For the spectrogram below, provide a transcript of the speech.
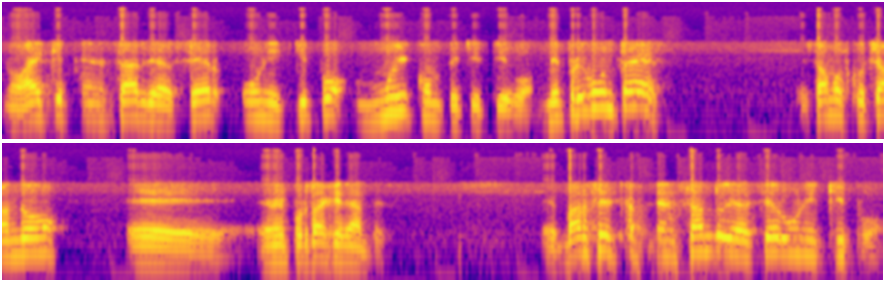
No, hay que pensar de hacer un equipo muy competitivo. Mi pregunta es, estamos escuchando eh, en el reportaje de antes, el Barça está pensando de hacer un equipo,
